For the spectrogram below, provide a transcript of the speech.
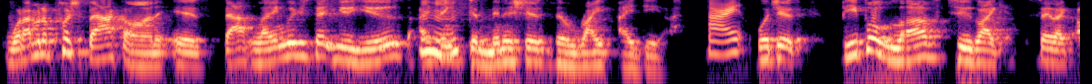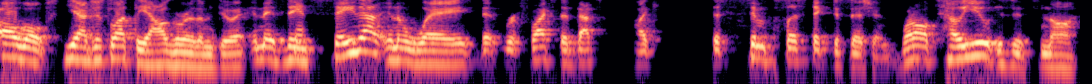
what I'm going to push back on is that language that you used. Mm-hmm. I think mm-hmm. diminishes the right idea. All right. Which is people love to like say like, oh well, yeah, just let the algorithm do it, and they, they yep. say that in a way that reflects that that's like the simplistic decision. What I'll tell you is it's not.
